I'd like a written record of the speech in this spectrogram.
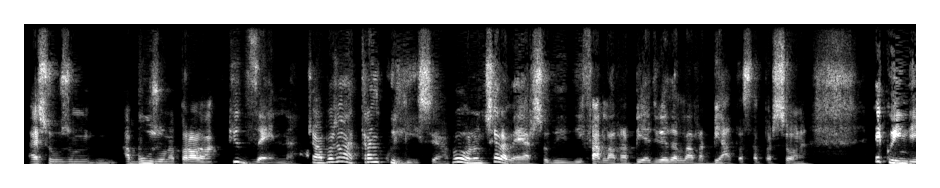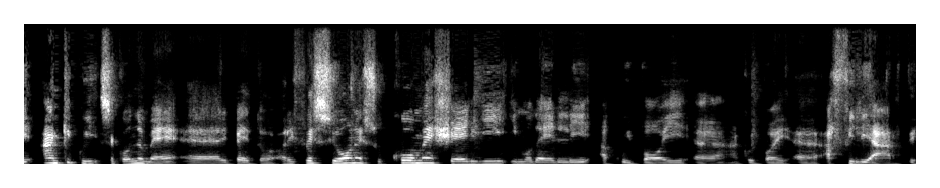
adesso uso un, abuso una parola, più zen, cioè una persona tranquillissima, proprio non c'era verso di, di farla arrabbiata, di vederla arrabbiata sta persona. E quindi anche qui, secondo me, eh, ripeto, riflessione su come scegli i modelli a cui poi, eh, a cui poi eh, affiliarti.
